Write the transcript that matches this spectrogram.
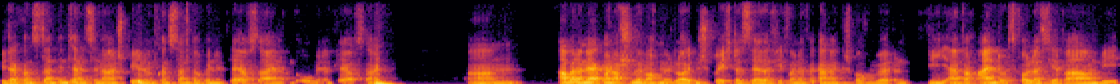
wieder konstant international spielen und konstant auch in den Playoffs sein und oben in den Playoffs sein. Ähm, aber da merkt man auch schon, wenn man auch mit Leuten spricht, dass sehr, sehr viel von der Vergangenheit gesprochen wird und wie einfach eindrucksvoll das hier war und wie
